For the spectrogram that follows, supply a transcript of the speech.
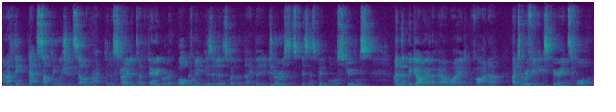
And I think that's something we should celebrate, that Australians are very good at welcoming visitors, whether they be tourists, business people or students, and that we go out of our way to provide a, a terrific experience for them.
